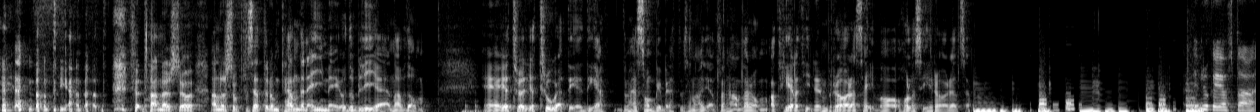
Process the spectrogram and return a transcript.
Någonting annat. För att annars så, annars så sätter de tänderna i mig och då blir jag en av dem. Eh, jag, tror, jag tror att det är det de här zombieberättelserna egentligen handlar om. Att hela tiden röra sig, var, hålla sig i rörelse. Vi brukar ju ofta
